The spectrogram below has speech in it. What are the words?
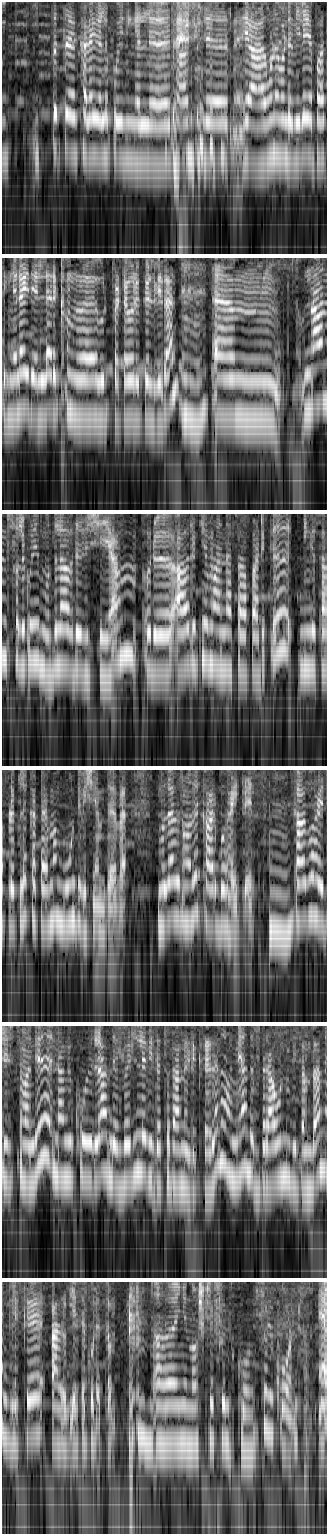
இ- இப்பத்த கடைகள்ல போய் நீங்கள் காசு உணவுண்ட விலையை பாத்தீங்கன்னா இது எல்லாருக்கும் உட்பட்ட ஒரு கேள்விதான். நான் சொல்லக்கூடிய முதலாவது விஷயம் ஒரு ஆரோக்கியமான சாப்பாட்டுக்கு நீங்க சாப்பிடக்குள்ள கட்டாயமா மூன்று விஷயம் தேவை. முதலாவது வந்து கார்போஹைட்ரேட்ஸ் கார்போஹைட்ரேட்ஸ் வந்து நாங்க கோயில்ல அந்த வெள்ளை விதத்தை தான் எடுக்கிறது நான் உண்மையா அந்த பிரவுன் விதம் தான் எங்களுக்கு ஆரோக்கியத்தை கொடுக்கும். இங்க நோஷ்ல ஃபுல்கோன் fullkorn. Ja.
